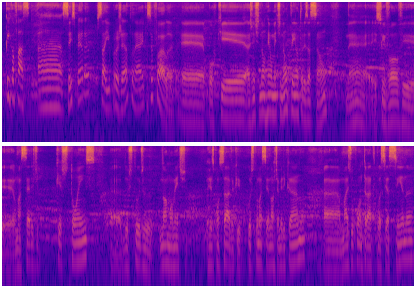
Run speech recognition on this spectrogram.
o que, que eu faço? Ah, você espera sair o projeto, né? Aí você fala. É, porque a gente não realmente não tem autorização, né? Isso envolve uma série de questões uh, do estúdio, normalmente responsável, que costuma ser norte-americano, uh, mais o contrato que você assina,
